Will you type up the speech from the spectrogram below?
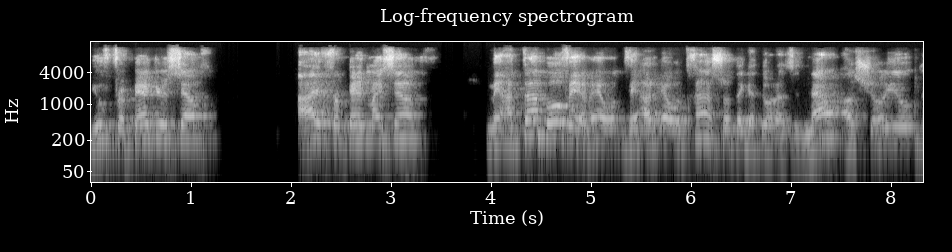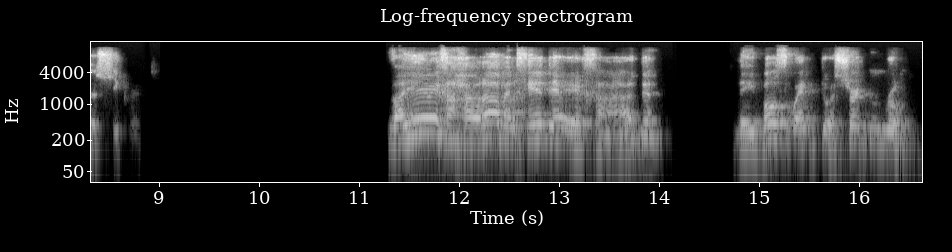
You've prepared yourself, I've prepared myself. מעתה בוא ואראה אותך הסוד הגדול הזה. Now I'll show you the secret. וילך אחריו אל חדר אחד, they both went to a certain room.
